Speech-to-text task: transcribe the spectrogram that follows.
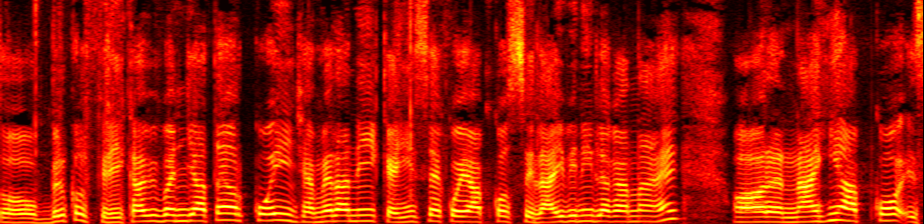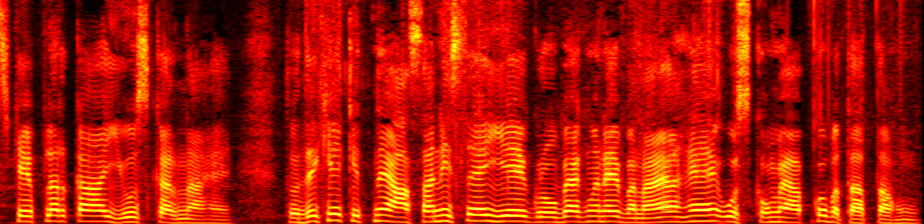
तो बिल्कुल फ्री का भी बन जाता है और कोई झमेला नहीं, कहीं से कोई आपको सिलाई भी नहीं लगाना है और ना ही आपको स्टेपलर का यूज़ करना है। तो देखिए कितने आसानी से ये ग्रो बैग मैंने बनाया है, उसको मैं आपको बताता हूँ।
